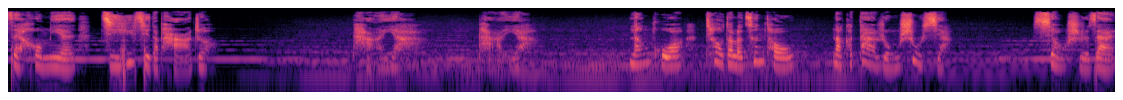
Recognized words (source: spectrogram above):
在后面急急的爬着，爬呀爬呀，蓝火跳到了村头那棵大榕树下，消失在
